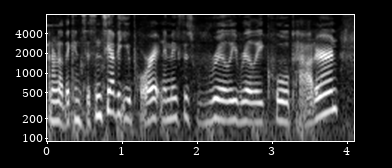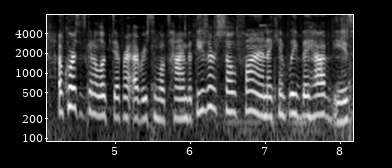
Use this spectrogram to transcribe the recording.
I don't know, the consistency of it, you pour it and it makes this really, really cool pattern. Of course, it's gonna look different every single time, but these are so fun. I can't believe they have these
